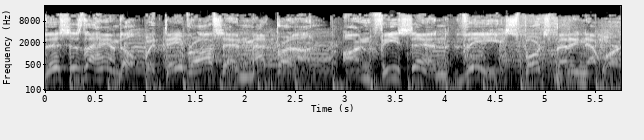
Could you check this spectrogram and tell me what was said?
This is The Handle with Dave Ross and Matt Brown on VSIN, the Sports Betting Network.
